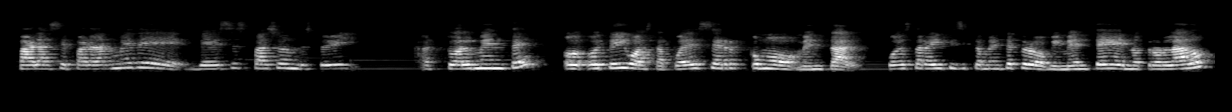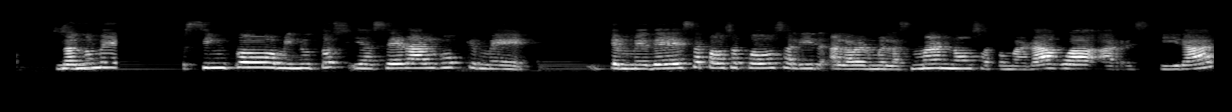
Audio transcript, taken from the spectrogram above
para separarme de, de ese espacio donde estoy actualmente. Hoy te digo, hasta puede ser como mental. Puedo estar ahí físicamente, pero mi mente en otro lado, dándome cinco minutos y hacer algo que me, que me dé esa pausa. Puedo salir a lavarme las manos, a tomar agua, a respirar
